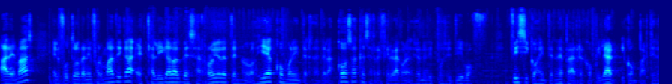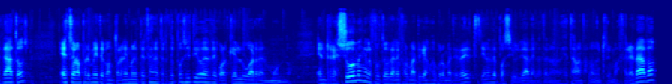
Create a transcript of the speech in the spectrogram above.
Además, el futuro de la informática está ligado al desarrollo de tecnologías como el Internet de las Cosas, que se refiere a la conexión de dispositivos físicos a Internet para recopilar y compartir datos. Esto nos permite controlar y monitorizar nuestros dispositivos desde cualquier lugar del mundo. En resumen, el futuro de la informática es muy prometedor y está lleno de posibilidades. La tecnología está avanzando a un ritmo acelerado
